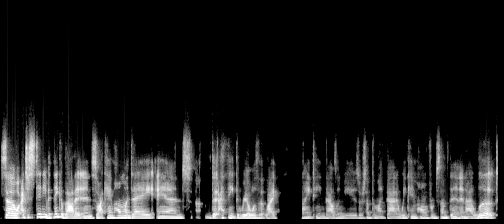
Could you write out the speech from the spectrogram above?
So I just didn't even think about it. And so I came home one day and the, I think the reel was at like 19,000 views or something like that. And we came home from something and I looked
